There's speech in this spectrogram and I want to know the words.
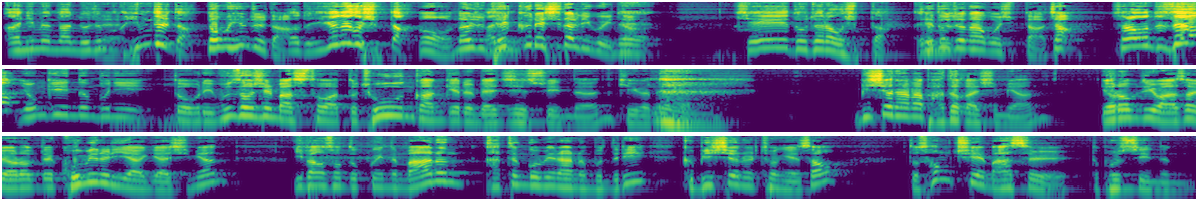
아니면 난 요즘 네. 힘들다. 너무 힘들다. 나도 이겨내고 싶다. 어, 나 요즘 아니, 댓글에 시달리고 있다. 네. 재도전하고 싶다. 재도전하고 싶다. 자, 손 한번 드세요. 용기 있는 분이 또 우리 문성실 마스터와 또 좋은 관계를 맺으실 수 있는 기회가 됩니다. 네. 미션 하나 받아가시면 여러분들이 와서 여러분들의 고민을 이야기하시면 이 방송 듣고 있는 많은 같은 고민하는 분들이 그 미션을 통해서 또 성취의 맛을 또볼수 있는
